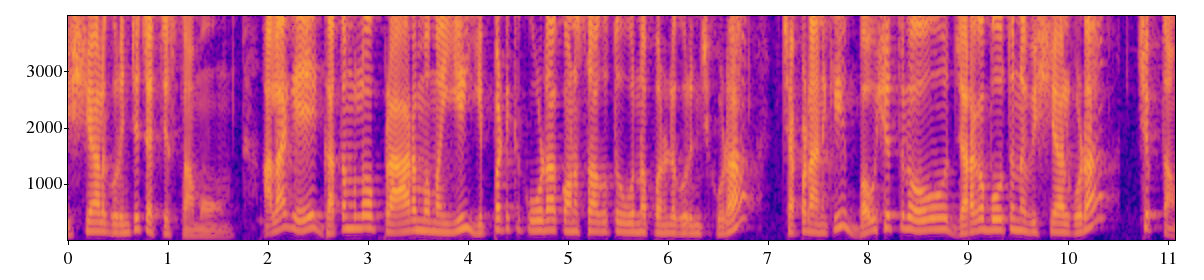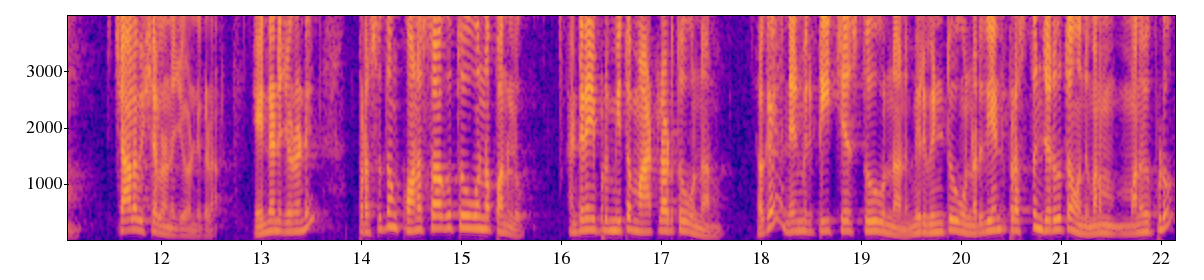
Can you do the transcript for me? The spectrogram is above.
విషయాల గురించి చర్చిస్తాము. అలాగే గతంలో ప్రారంభమయ్యి ఇప్పటికి కూడా కొనసాగుతూ ఉన్న పనుల గురించి కూడా చెప్పడానికి భవిష్యత్తులో జరగబోతున్న విషయాలు కూడా చెప్తాము చాలా విషయాలు ఉన్నాయి చూడండి ఇక్కడ. ఏంటంటే చూడండి ప్రస్తుతం కొనసాగుతూ ఉన్న పనులు అంటే నేను ఇప్పుడు మీతో మాట్లాడుతూ ఉన్నాను. ఓకే? నేను మీకు టీచ్ చేస్తూ ఉన్నాను. మీరు వింటూ ఉన్నారు. ఇది ఏంటి? ప్రస్తుతం జరుగుతూ ఉంది. మనం మనం ఇప్పుడు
